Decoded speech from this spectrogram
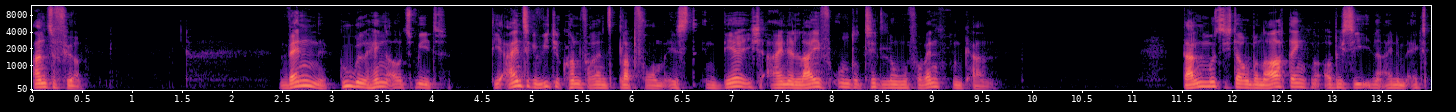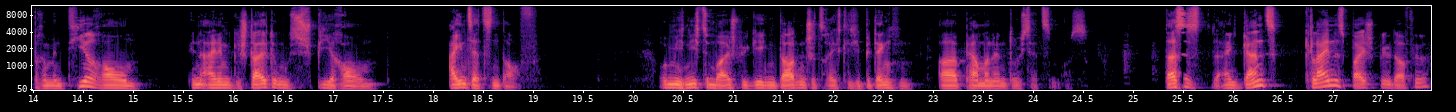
anzuführen. Wenn Google Hangouts Meet die einzige Videokonferenzplattform ist, in der ich eine Live-Untertitelung verwenden kann, dann muss ich darüber nachdenken, ob ich sie in einem Experimentierraum, in einem Gestaltungsspielraum einsetzen darf und mich nicht zum Beispiel gegen datenschutzrechtliche Bedenken äh, permanent durchsetzen muss. Das ist ein ganz kleines Beispiel dafür,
